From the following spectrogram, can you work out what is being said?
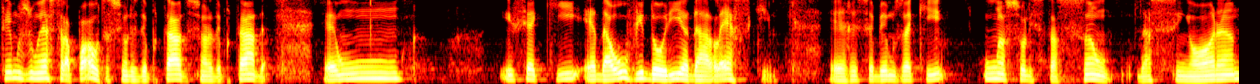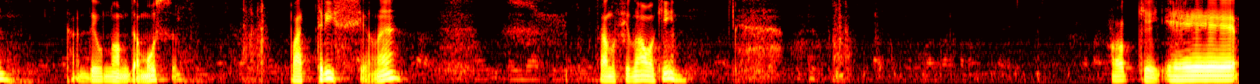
temos um extra pauta, senhores deputados, senhora deputada, é um esse aqui é da ouvidoria da Alesc. É, recebemos aqui uma solicitação da senhora, cadê o nome da moça? Patrícia, né? Está no final aqui? Ok. É,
